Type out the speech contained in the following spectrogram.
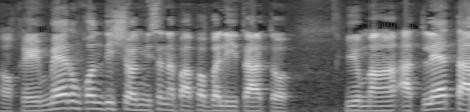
Okay? Merong kondisyon, minsan napapabalita to, yung mga atleta,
